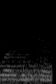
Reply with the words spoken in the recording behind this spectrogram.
wasn't there.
